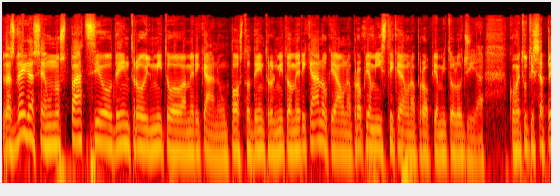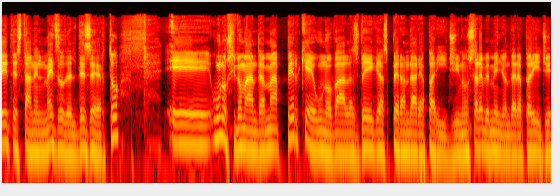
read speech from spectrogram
Las Vegas è uno spazio dentro il mito americano, un posto dentro il mito americano che ha una propria mistica e una propria mitologia. Come tutti sapete sta nel mezzo del deserto e uno si domanda ma perché uno va a Las Vegas per andare a Parigi? Non sarebbe meglio andare a Parigi?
